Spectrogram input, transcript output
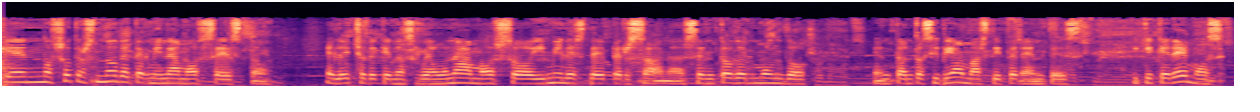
que nosotros no determinamos esto. El hecho de que nos reunamos hoy miles de personas en todo el mundo, en tantos idiomas diferentes, y que queremos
